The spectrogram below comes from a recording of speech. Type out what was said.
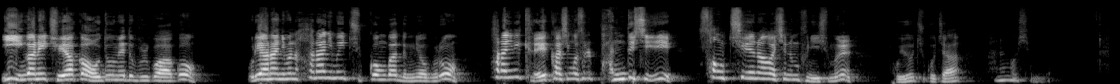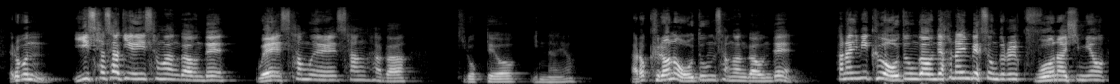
이 인간의 죄악과 어두움에도 불구하고 우리 하나님은 하나님의 주권과 능력으로 하나님이 계획하신 것을 반드시 성취해 나가시는 분이심을 보여주고자 하는 것입니다. 여러분, 이 사사기의 상황 가운데 왜 사무엘 상하가 기록되어 있나요? 바로 그런 어두움 상황 가운데 하나님이 그 어두운 가운데 하나님 백성들을 구원하시며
